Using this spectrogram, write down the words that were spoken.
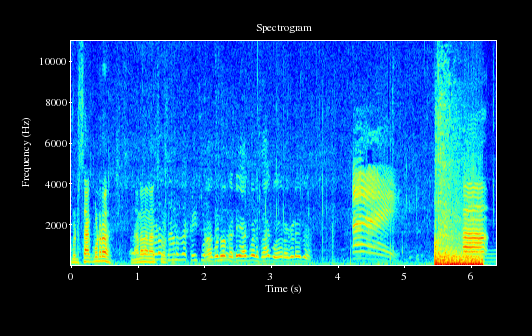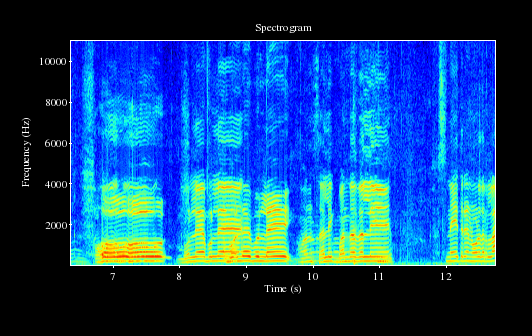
ಬಿಟ್ಟು ಸಾಕು ಬಿಡ್ರ ನನದ ಕಟ್ಟಿ ಹಾಕ್ಬೇಡಿ ಸಾಕು ಓ ಬುಲ್ಲೆ ಬುಲ್ಲೆ ಬುಲ್ಲೆ ಬುಲ್ಲೆ ಒಂದು ಸಲಿಗೆ ಬಂದದಲ್ಲಿ ಸ್ನೇಹಿತರೆ ನೋಡಿದ್ರಲ್ಲ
